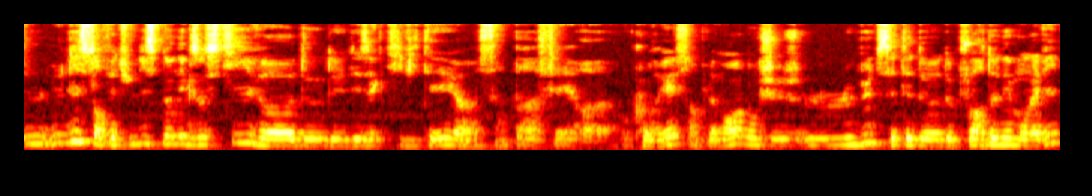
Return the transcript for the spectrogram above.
une liste en fait, une liste non exhaustive euh, de, de- des activités euh, sympas à faire euh, en Corée simplement. Donc je, je- le but c'était de, de pouvoir donner mon avis.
